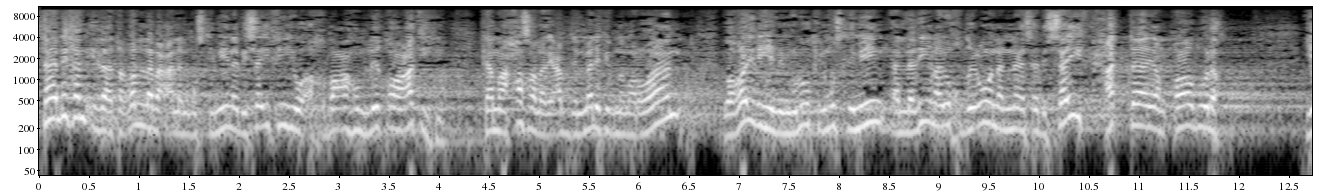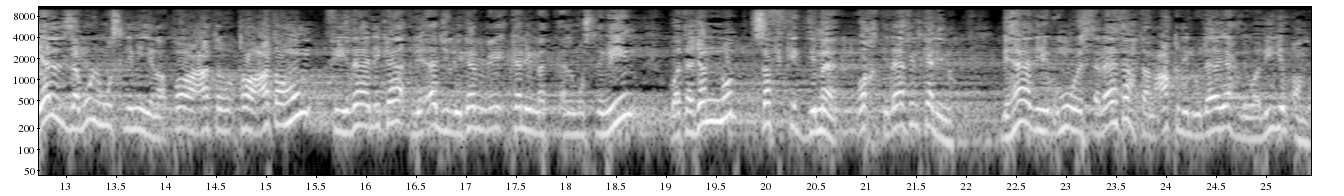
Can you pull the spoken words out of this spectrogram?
ثالثا إذا تغلب على المسلمين بسيفه وأخضعهم لطاعته كما حصل لعبد الملك بن مروان وغيره من ملوك المسلمين الذين يخضعون الناس بالسيف حتى ينقادوا له. يلزم المسلمين طاعتهم في ذلك لأجل جمع كلمة المسلمين وتجنب سفك الدماء واختلاف الكلمة. بهذه الأمور الثلاثة تنعقد الولاية لولي الأمر.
